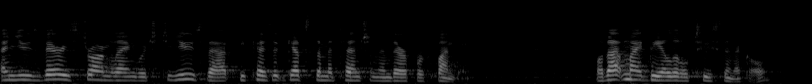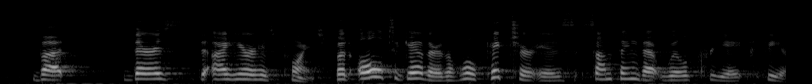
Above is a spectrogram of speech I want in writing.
and use very strong language to use that because it gets them attention and therefore funding. Well, that might be a little too cynical, but there is, I hear his point. But altogether, the whole picture is something that will create fear.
